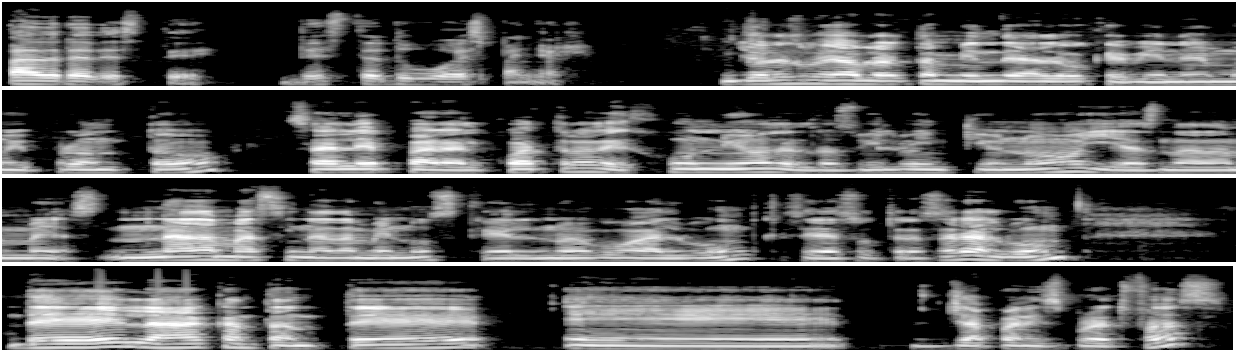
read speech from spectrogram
padre de este de este dúo español. Yo les voy a hablar también de algo que viene muy pronto. Sale para el 4 de junio del 2021 y es nada más, nada más y nada menos que el nuevo álbum, que sería su tercer álbum, de la cantante eh, Japanese Breakfast.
